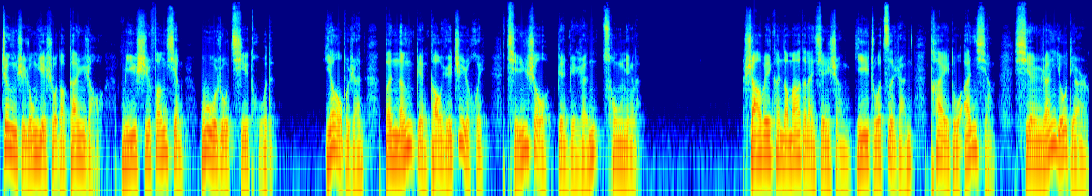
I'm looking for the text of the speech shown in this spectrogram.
正是容易受到干扰、迷失方向、误入歧途的。要不然，本能便高于智慧，禽兽便比人聪明了。沙威看到马德兰先生衣着自然，态度安详，显然有点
